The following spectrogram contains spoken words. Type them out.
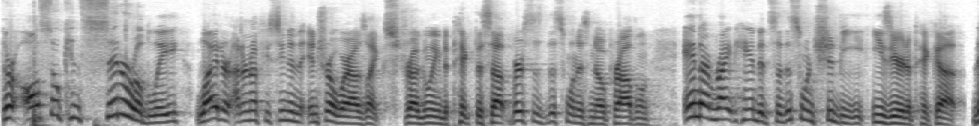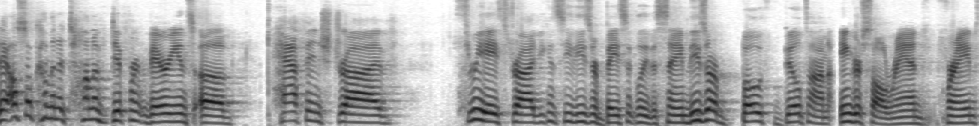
They're also considerably lighter. I don't know if you've seen in the intro where I was like struggling to pick this up versus this one is no problem. And I'm right-handed, so this one should be easier to pick up. They also come in a ton of different variants of half-inch drive, 3 8 drive. You can see these are basically the same. These are both built on Ingersoll Rand frames.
